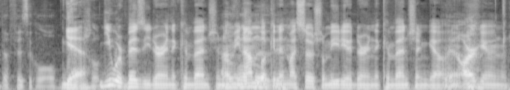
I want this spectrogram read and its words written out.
the physical. Yeah. actual You were busy during the convention. I I, mean, I'm looking busy. at my social media during the convention, go and Yeah. arguing.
